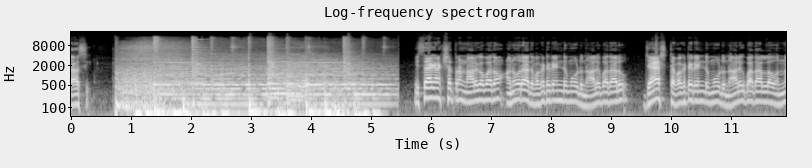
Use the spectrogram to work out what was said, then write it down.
రాశి. విశాఖ నక్షత్రం నాలుగో పదం అనురాధ ఒకటి రెండు మూడు నాలుగు పదాలు. జ్యేష్ఠ ఒకటి రెండు మూడు నాలుగు పదాల్లో ఉన్న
